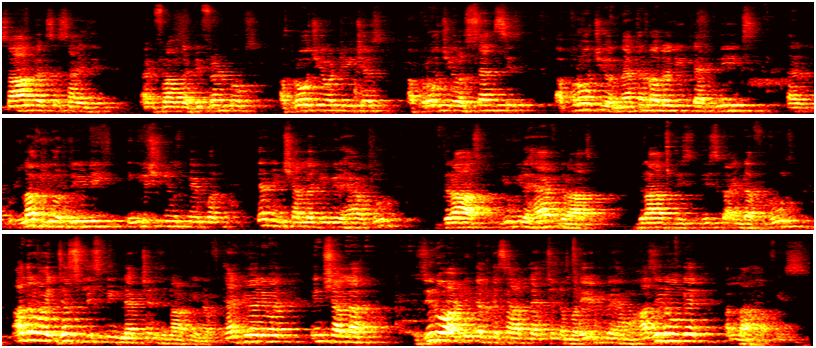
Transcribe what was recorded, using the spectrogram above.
solve exercising and from the different books approach your teachers approach your senses approach your methodology techniques and love your reading english newspaper then inshallah you will have to grasp you will have grasp grasp this, this kind of rules. Otherwise, just listening lecture is not enough. Thank you very much. Inshallah, zero article के साथ lecture number eight में हम हाजिर होंगे. Allah Hafiz.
